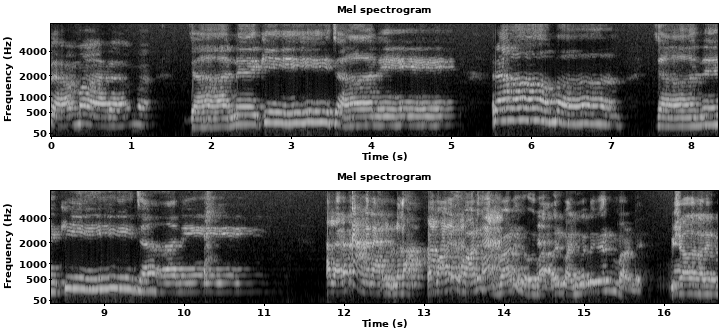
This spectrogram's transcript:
രാമ രാമ ജാനകി. ജാനകി ജാനേ. അല്ല അതൊക്കെ അങ്ങനെ അറിയുള്ളതാ പാട് പാട് പാട് ഒരു അനുവല്ലകാരും പാടണ്ടേ? വിഷാദ കഥകൾ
